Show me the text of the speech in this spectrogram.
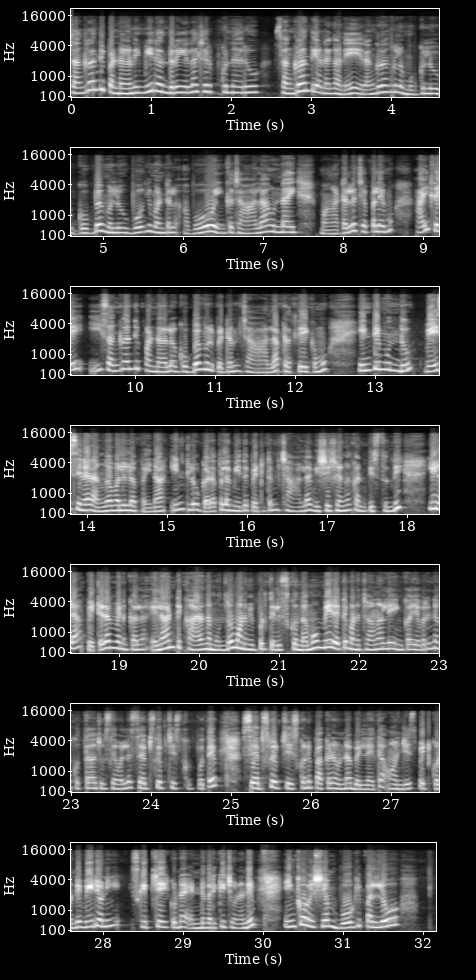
సంక్రాంతి పండుగని మీరందరూ ఎలా జరుపుకున్నారు? సంక్రాంతి అనగానే రంగురంగుల ముగ్గులు గొబ్బెమ్మలు భోగి మంటలు అబో ఇంకా చాలా ఉన్నాయి. మాటల్లో చెప్పలేము. అయితే ఈ సంక్రాంతి పండుగలో గొబ్బెమ్మలు పెట్టడం చాలా ప్రత్యేకము. ఇంటి ముందు వేసిన రంగవల్లుల పైన ఇంట్లో గడపల మీద పెట్టడం చాలా విశేషంగా కనిపిస్తుంది. ఇలా పెట్టడం వెనకాల ఎలాంటి కారణం ఉందో మనం ఇప్పుడు తెలుసుకుందాము. మీరైతే మన ఛానల్ని ఇంకా ఎవరైనా కొత్తగా చూసే వాళ్ళు సబ్స్క్రైబ్ చేసుకోకపోతే సబ్స్క్రైబ్ చేసుకొని పక్కన ఉన్న బెల్ అయితే ఆన్ చేసి పెట్టుకోండి. వీడియోని స్కిప్ చేయకుండా ఎండ్ వరకు చూడండి. ఇంకో విషయం భోగి పళ్ళు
